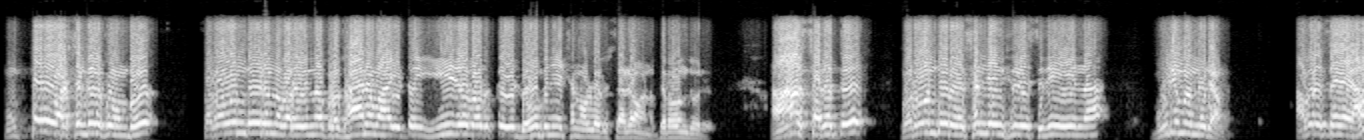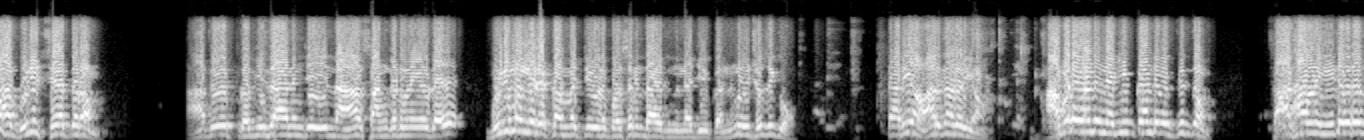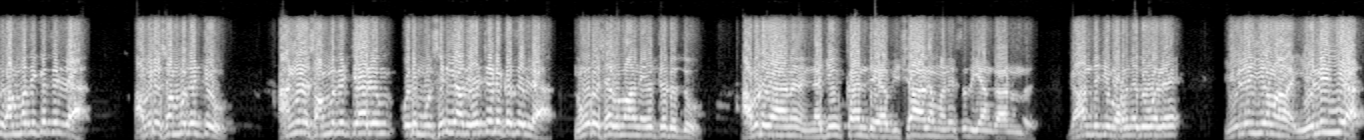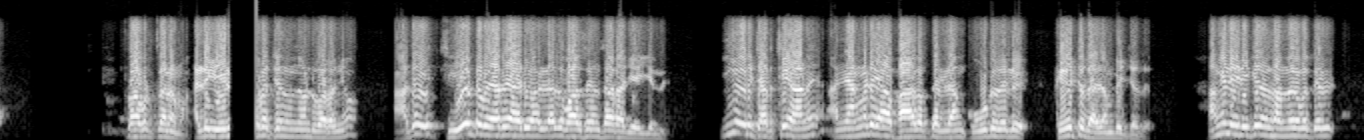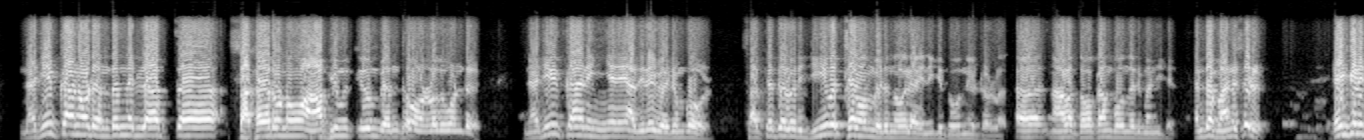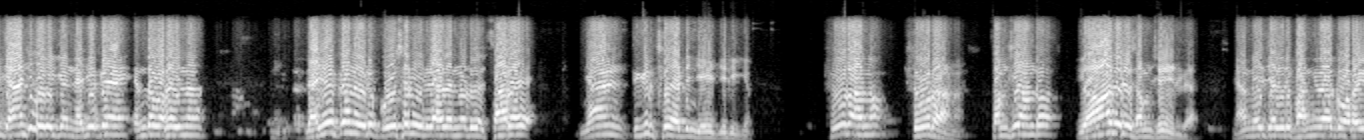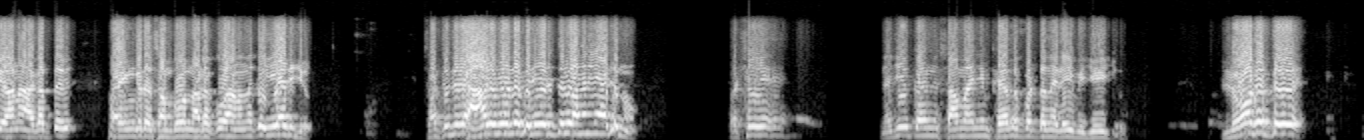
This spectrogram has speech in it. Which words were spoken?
മുപ്പത് വർഷങ്ങൾക്ക് മുമ്പ് പിറവന്തൂർ എന്ന് പറയുന്ന പ്രധാനമായിട്ട് ഈഴവർക്ക് ഡോമിനേഷൻ ഉള്ള ഒരു സ്ഥലമാണ് പിറവന്തൂർ ആ സ്ഥലത്ത് പിറവന്തൂർ എസ് എൻ ജംഗ്ഷനിൽ സ്ഥിതി ചെയ്യുന്ന ഗുരുമന്ദിരം അവിടുത്തെ ആ ഗുരുക്ഷേത്രം അത് പ്രതിദാനം ചെയ്യുന്ന ആ സംഘടനയുടെ ഗുരുമന്ദിര കമ്മിറ്റിയുടെ പ്രസിഡന്റ് ആയിരുന്നു നജീബ് ഖാൻ. നിങ്ങൾ വിശ്വസിക്കുമോ അറിയാം? ആർക്കാണ് അറിയാം? അവിടെയാണ് നജീബ് ഖാന്റെ വ്യക്തിത്വം. സാധാരണ ഈഴവരെ സമ്മതിക്കത്തില്ല. അവർ സമ്മതിച്ചു. അങ്ങനെ സമ്മതിച്ചാലും ഒരു മുസ്ലിം അത് ഏറ്റെടുക്കത്തില്ല. നൂറ് ശതമാനം ഏറ്റെടുത്തു. അവിടെയാണ് നജീബ് ഖാന്റെ ആ വിശാല മനസ്സ് ഞാൻ കാണുന്നത്. ഗാന്ധിജി പറഞ്ഞതുപോലെ എളിയ എളിയ പ്രവർത്തനം അല്ലെങ്കിൽ എളിയ നിന്നുകൊണ്ട് പറഞ്ഞു. അത് ചെയ്തിട്ട് വേറെ ആരും അല്ലാതെ വാസുദേവൻ സാറാ ജയിക്കുന്നത് ഈ ഒരു ചർച്ചയാണ് ഞങ്ങളുടെ ആ ഭാഗത്തെല്ലാം കൂടുതൽ കേട്ട് തഴമ്പിച്ചത്. അങ്ങനെ ഇരിക്കുന്ന സന്ദർഭത്തിൽ നജീബ് ഖാനോട് എന്തെന്നില്ലാത്ത സഹകരണവും ആഭിമുഖ്യവും ബന്ധവും ഉള്ളതുകൊണ്ട് നജീബ് ഖാൻ ഇങ്ങനെ അതിലെ വരുമ്പോൾ സത്യത്തിൽ ഒരു ജീവക്ഷേമം വരുന്ന പോലെ എനിക്ക് തോന്നിയിട്ടുള്ളത്. നാളെ തോക്കാൻ പോകുന്ന ഒരു മനുഷ്യൻ. എന്റെ മനസ്സിൽ എങ്കിലും ഞാൻ ചോദിക്കാൻ നജീബ് ഖാൻ എന്താ പറയുന്നത് നജീബ് ഖാൻ ഒരു കൂസലും ഇല്ലാതെ എന്നോട് സാറേ ഞാൻ തീർച്ചയായിട്ടും ജയിച്ചിരിക്കും. ഷൂറാണോ ഷൂറാണ് സംശയമുണ്ടോ? യാതൊരു സംശയമില്ല ഞാൻ വിചാരിച്ചു അതൊരു ഭംഗിവാക്ക് പറയുകയാണ് അകത്ത് ഭയങ്കര സംഭവം നടക്കുകയാണെന്നൊക്കെ വിചാരിച്ചു. സത്യത്തിൽ ആളുകളുടെ വിലയിരുത്തലും അങ്ങനെയായിരുന്നു. പക്ഷേ നജീബ് ഖാൻ സാമാന്യം ഭേദപ്പെട്ട നിലയിൽ വിജയിച്ചു. ലോകത്ത്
